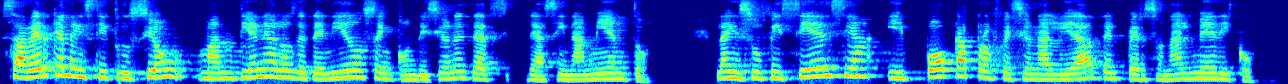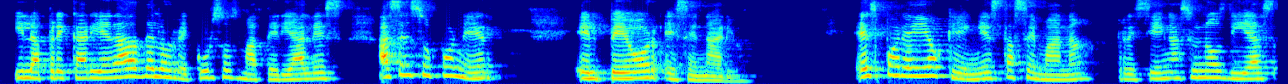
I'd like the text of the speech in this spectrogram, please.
Saber que la institución mantiene a los detenidos en condiciones de, hacinamiento, la insuficiencia y poca profesionalidad del personal médico y la precariedad de los recursos materiales hacen suponer el peor escenario. Es por ello que en esta semana, recién hace unos días,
